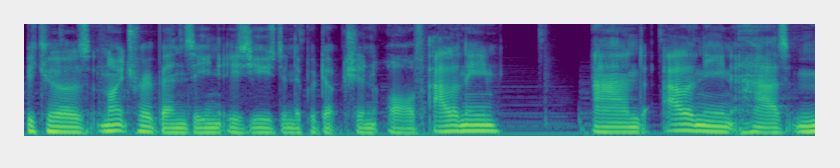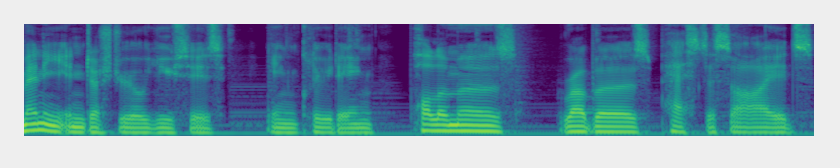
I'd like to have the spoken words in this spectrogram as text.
because nitrobenzene is used in the production of aniline and aniline has many industrial uses including polymers, rubbers, pesticides,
